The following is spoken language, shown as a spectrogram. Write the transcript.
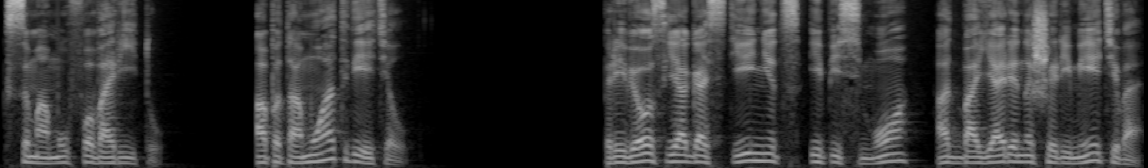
к самому фавориту. А потому ответил. «Привез я гостиниц и письмо от боярина Шереметьева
